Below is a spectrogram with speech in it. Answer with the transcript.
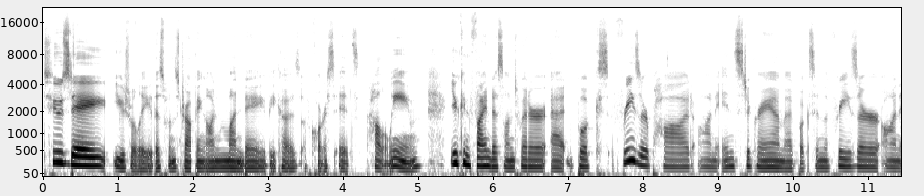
Tuesday. Usually, this one's dropping on Monday because, of course, it's Halloween. You can find us on Twitter at Books Freezer Pod, on Instagram at Books in the Freezer, on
